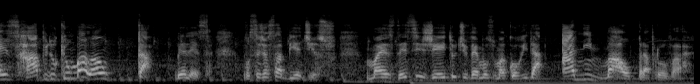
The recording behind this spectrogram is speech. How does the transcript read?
Mais rápido que um balão. Tá, beleza. Você já sabia disso. Mas desse jeito tivemos uma corrida animal pra provar.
